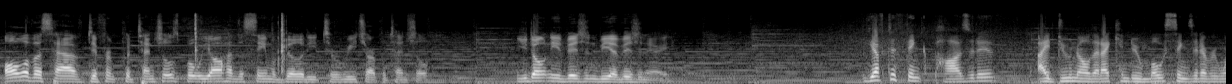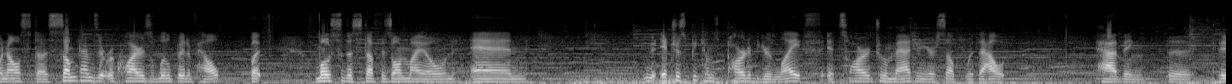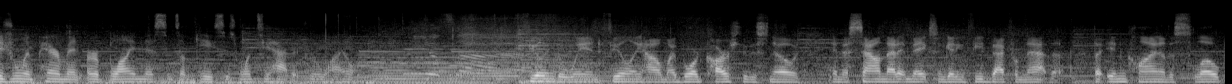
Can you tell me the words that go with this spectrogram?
all of us have different potentials, but we all have the same ability to reach our potential. You don't need vision to be a visionary. You have to think positive. I do know that I can do most things that everyone else does. Sometimes it requires a little bit of help, but most of the stuff is on my own and it just becomes part of your life. It's hard to imagine yourself without having the visual impairment or blindness in some cases once you have it for a while feeling the wind, feeling how my board cars through the snow and the sound that it makes and getting feedback from that, the, the incline of the slope.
